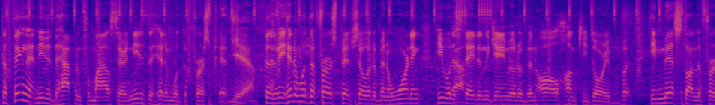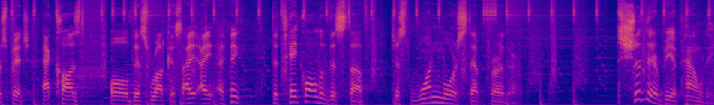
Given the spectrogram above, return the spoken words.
the thing that needed to happen for Miles there, he needed to hit him with the first pitch. Yeah. Because if he hit him with the first pitch, so it would have been a warning. He would have Yeah. stayed in the game. It would have been all hunky dory. But he missed on the first pitch. That caused all this ruckus. I, I, I think to take all of this stuff just one more step further, should there be a penalty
